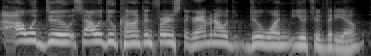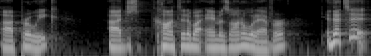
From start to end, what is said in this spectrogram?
I would do so I would do content for Instagram, and I would do one YouTube video uh, per week, uh, just content about Amazon or whatever, and that's it.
